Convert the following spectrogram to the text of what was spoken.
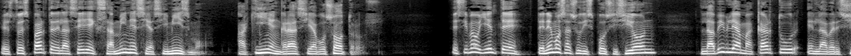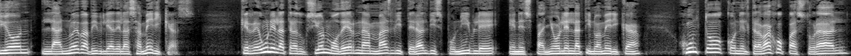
Esto es parte de la serie Examínese a sí mismo, aquí en gracia a vosotros. Estimado oyente, tenemos a su disposición la Biblia MacArthur en la versión La Nueva Biblia de las Américas que reúne la traducción moderna más literal disponible en español en Latinoamérica, junto con el trabajo pastoral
